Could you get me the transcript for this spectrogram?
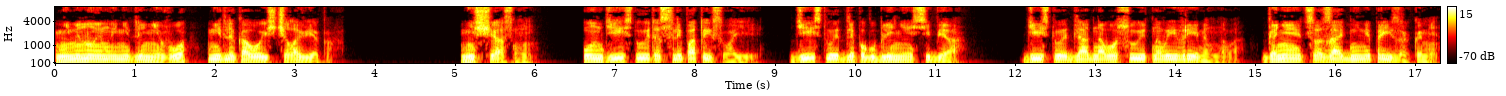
неминуемой ни для него, ни для кого из человеков. Несчастный, он действует из слепоты своей, действует для погубления себя, действует для одного суетного и временного, гоняется за одними призраками.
